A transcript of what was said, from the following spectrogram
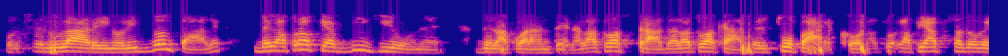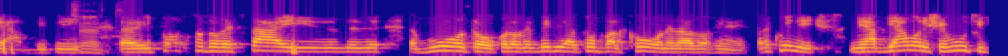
col cellulare in orizzontale, della propria visione della quarantena, la tua strada, la tua casa, il tuo parco, la, tua, la piazza dove abiti, certo. eh, il posto dove stai eh, vuoto, quello che vedi dal tuo balcone, dalla tua finestra. E quindi ne abbiamo ricevuti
